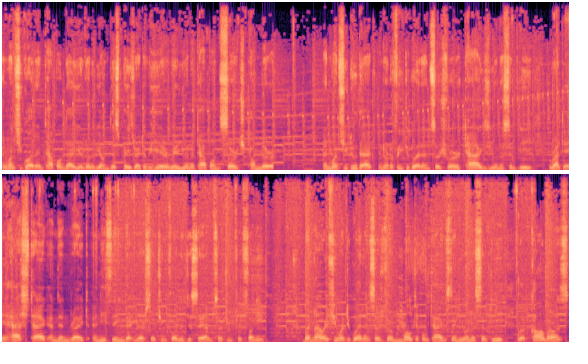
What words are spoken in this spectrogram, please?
And once you go ahead and tap on that you're to be on this page right over here where you're to tap on search tumblr and once you do that in order for you to go ahead and search for tags you want to simply write a hashtag and then write anything that you are searching for. Let's just say I'm searching for funny. But now if you want to go ahead and search for multiple tags then you want to simply put commas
